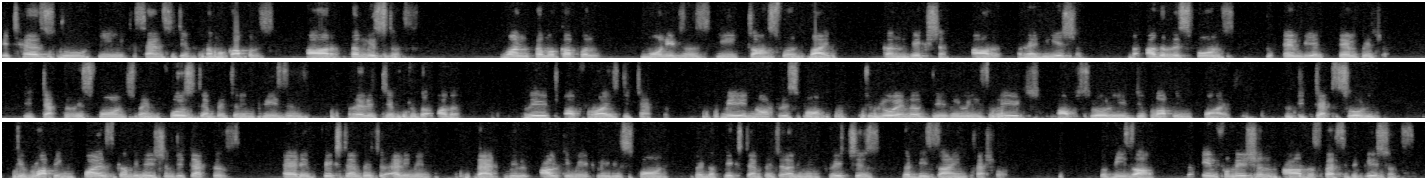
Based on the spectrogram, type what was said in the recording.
It has two heat sensitive thermocouples or thermistors. One thermocouple monitors heat transferred by convection or radiation The other responds to ambient temperature. Detector responds when first temperature increases relative to the other. Rate of rise detector may not respond to low energy release rates of slowly developing fires. To detect slowly developing fires combination detectors add a fixed temperature element that will ultimately respond when the fixed temperature element reaches the design threshold. So these are the information are the specifications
